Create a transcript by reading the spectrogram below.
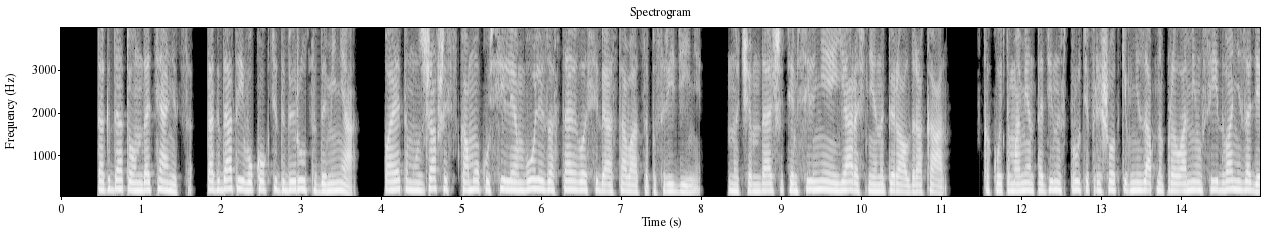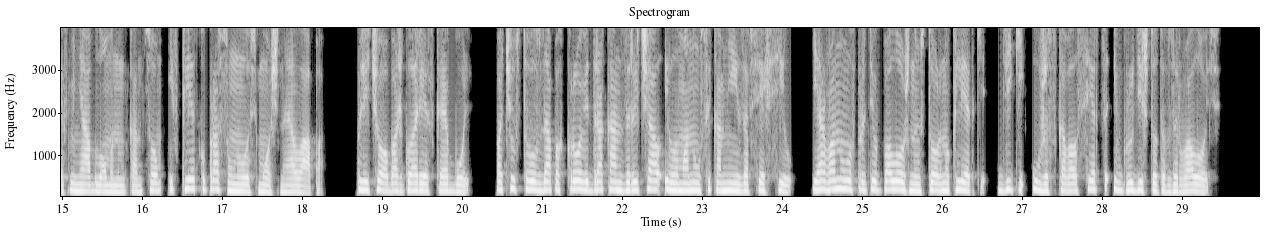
Тогда-то он дотянется, тогда-то его когти доберутся до меня. Поэтому, сжавшись в комок усилием воли, заставила себя оставаться посредине. Но чем дальше, тем сильнее и яростнее напирал дракан. В какой-то момент один из прутьев решетки внезапно проломился, едва не задев меня обломанным концом, и в клетку просунулась мощная лапа. Плечо обожгла резкая боль. Почувствовав запах крови, дракан зарычал и ломанулся ко мне изо всех сил. Я рванула в противоположную сторону клетки. Дикий ужас сковал сердце, и в груди что-то взорвалось.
